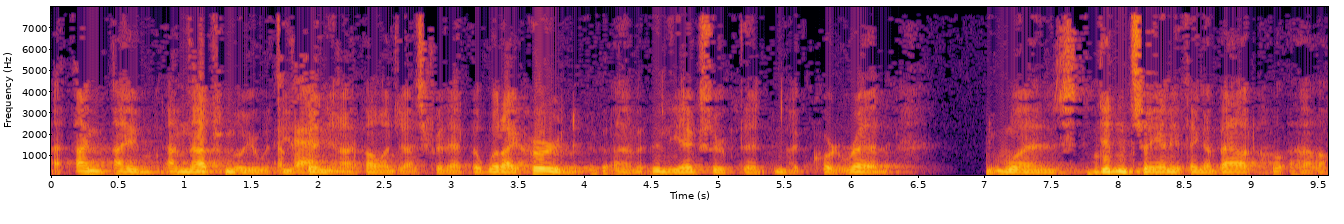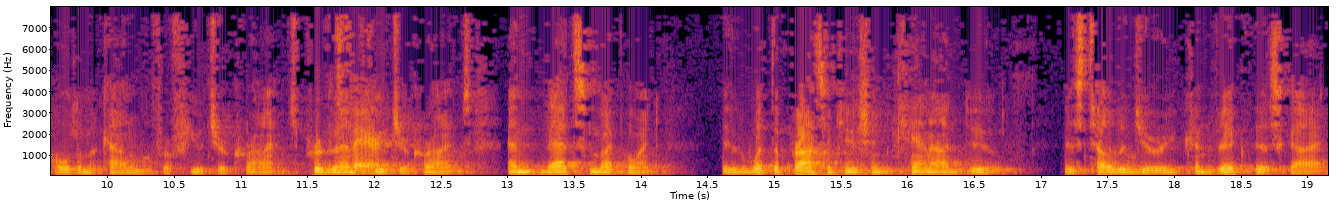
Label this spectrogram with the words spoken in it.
I'm I'm not familiar with the opinion. I apologize for that. But what I heard uh, in the excerpt that the Court read was, didn't say anything about uh, hold them accountable for future crimes, prevent future crimes. And that's my point. What the prosecution cannot do is tell the jury, convict this guy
